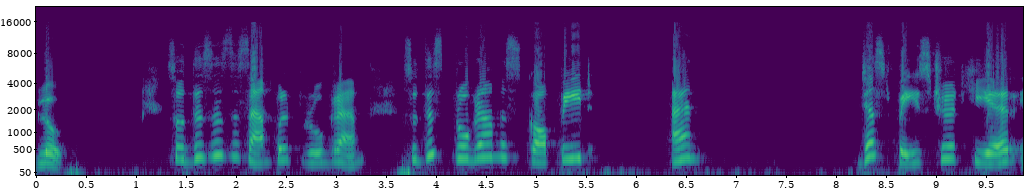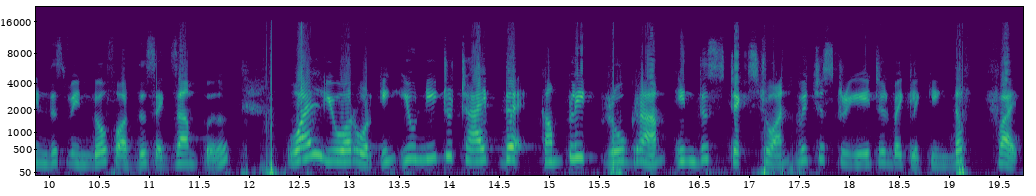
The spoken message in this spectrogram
glow. So this is the sample program. So this program is copied and just pasted here in this window for this example while you are working, you need to type the complete program in this text one which is created by clicking the file.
